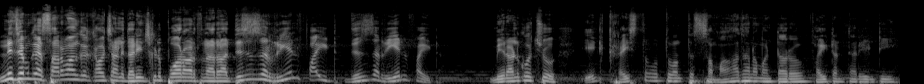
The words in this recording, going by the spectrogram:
నిజంగా సర్వాంగ కవచాన్ని ధరించుకుని పోరాడుతున్నారా? This is a real fight this is a real fight మీరు అనుకోవచ్చు ఏంటి క్రైస్తవత్వం అంతా సమాధానం అంటారు? ఫైట్ అంటారు ఏంటి?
